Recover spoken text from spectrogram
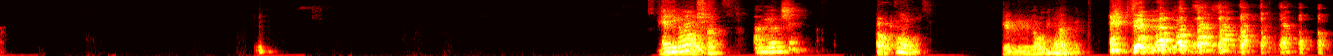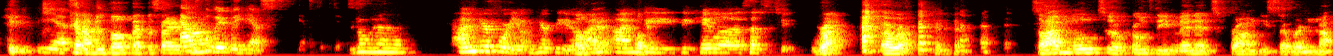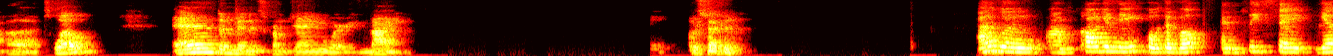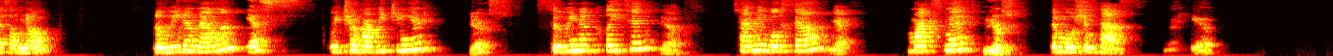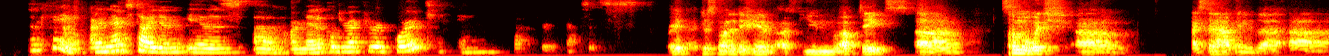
Need a Anyone? motion? A motion? Oh, okay. Give me no money. Yes, Can I do both at the same time? absolutely, yes. Yes, yes, You don't have. I'm here for you, I'm here for you. I'm, I'm okay. the, the Kayla substitute. Right, all right. So I move to approve the minutes from December ni- uh twelfth and the minutes from January 9th. A second, I will um call your name for the vote and please say yes or no. Louisa Mellon, Yes, Richard Harvey Jr., Yes. Serena Clayton, Yes. Tammy Wilson, Yes. Mark Smith, yes, the motion passed. thank you. Okay, our next item is um our medical director report and Great, I just wanted to give a few updates, um, some of which, um, I sent out in the, uh,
